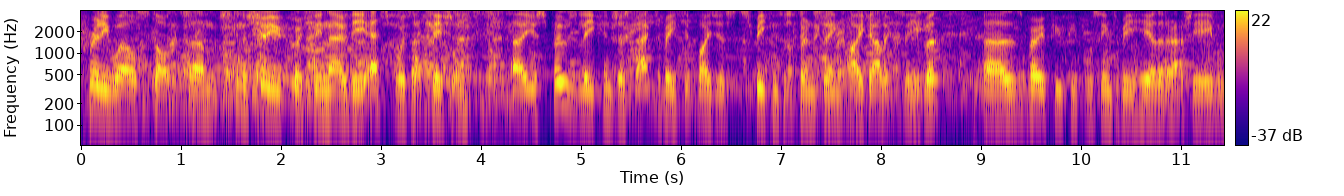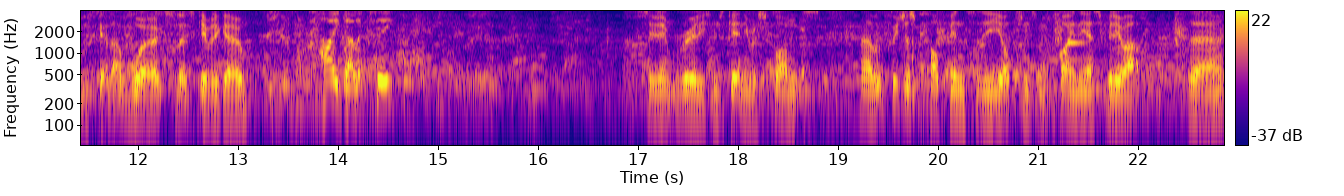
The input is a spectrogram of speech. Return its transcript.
pretty well stocked. I'm just going to show you quickly now the S-Voice application. Uh, you supposedly can just activate it by just speaking to the phone saying "Hi Galaxy," but uh, there's very few people seem to be here that are actually able to get that work. So let's give it a go. Hi Galaxy so you don't really seem to get any response. Uh, but if we just pop into the options and find the S Voice app there,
